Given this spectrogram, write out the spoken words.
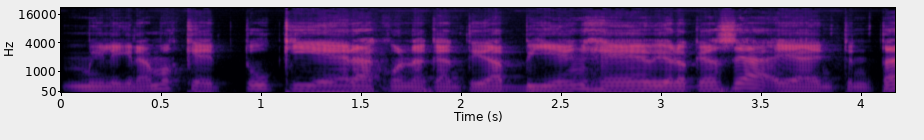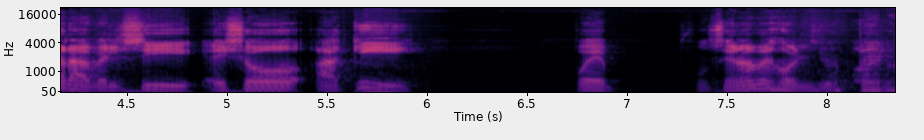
miligramos que tú quieras, con la cantidad bien heavy o lo que sea, y a intentar a ver si hecho aquí, pues funciona mejor. Yo espero.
